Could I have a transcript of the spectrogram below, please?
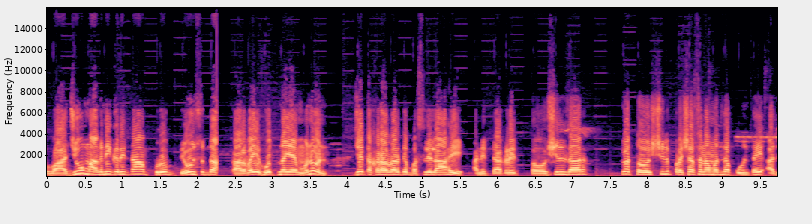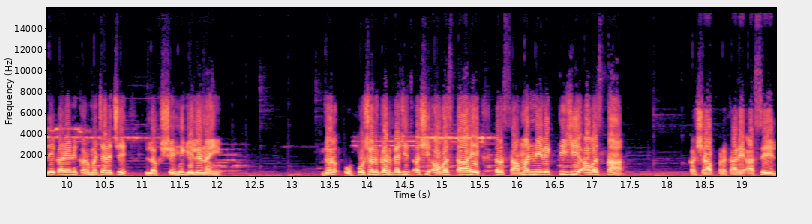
वाजीव मागणीकरिता प्रूफ देऊन सुद्धा कारवाई होत नाहीये म्हणून जे तक्रारदार ते बसलेला आहे आणि त्याकडे तहसीलदार किंवा तहसील प्रशासनामधला कोणताही अधिकारी आणि कर्मचाऱ्याचे लक्षही गेले नाही. जर उपोषणकर्त्याचीच अशी अवस्था आहे तर सामान्य व्यक्तीची अवस्था कशा प्रकारे असेल?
